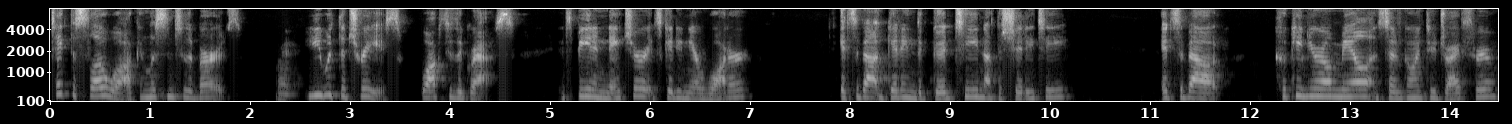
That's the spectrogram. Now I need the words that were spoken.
Take the slow walk and listen to the birds. Right. Be with the trees, walk through the grass. It's being in nature, it's getting near water. It's about getting the good tea, not the shitty tea. It's about cooking your own meal instead of going through drive through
